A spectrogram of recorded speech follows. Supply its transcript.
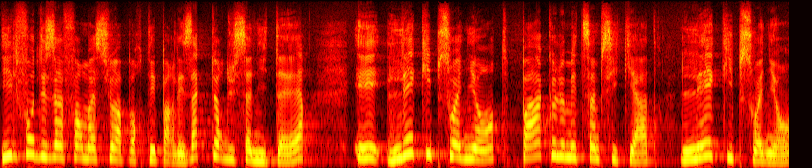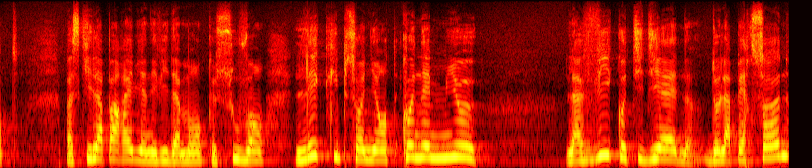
Il faut des informations apportées par les acteurs du sanitaire et l'équipe soignante, pas que le médecin psychiatre, l'équipe soignante. Parce qu'il apparaît bien évidemment que souvent l'équipe soignante connaît mieux la vie quotidienne de la personne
